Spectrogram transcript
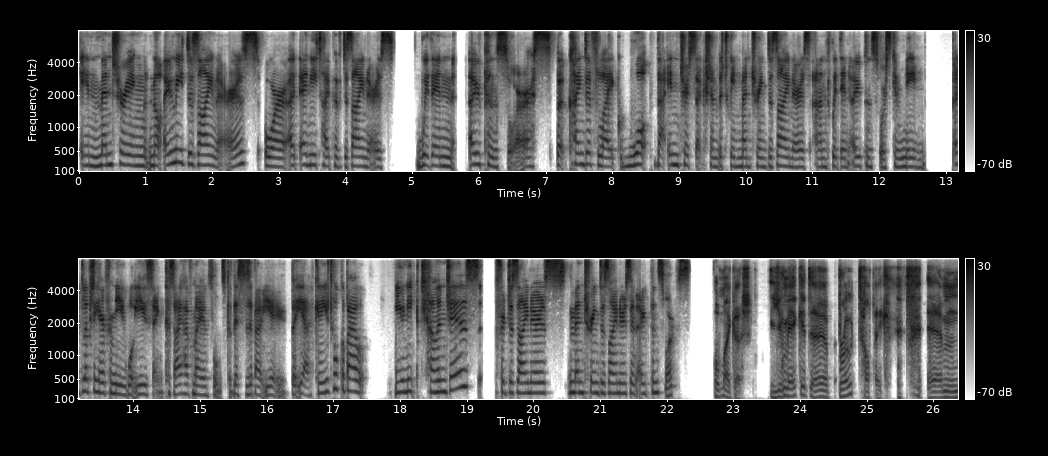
in mentoring not only designers or any type of designers within open source, but kind of like what that intersection between mentoring designers and within open source can mean. I'd love to hear from you what you think, because I have my own thoughts, but this is about you. But yeah, can you talk about unique challenges for designers, mentoring designers in open source? Oh my gosh, you make it a broad topic. um,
